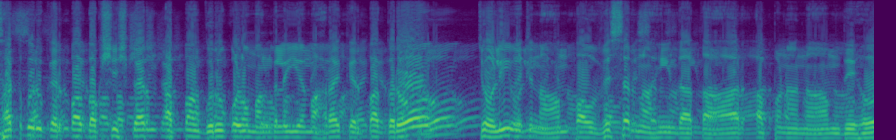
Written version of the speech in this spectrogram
ਸਤਿਗੁਰੂ ਕਿਰਪਾ ਬਖਸ਼ਿਸ਼ ਕਰਨ ਆਪਾਂ ਗੁਰੂ ਕੋਲੋਂ ਮੰਗ ਲਈਏ ਮਹਾਰਾਜ ਕਿਰਪਾ ਕਰੋ। ਝੋਲੀ ਵਿੱਚ ਨਾਮ ਪਾਓ ਵਿਸਰ ਨਹੀਂ ਦਾਤਾਰ ਆਪਣਾ ਨਾਮ ਦੇਹੋ।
